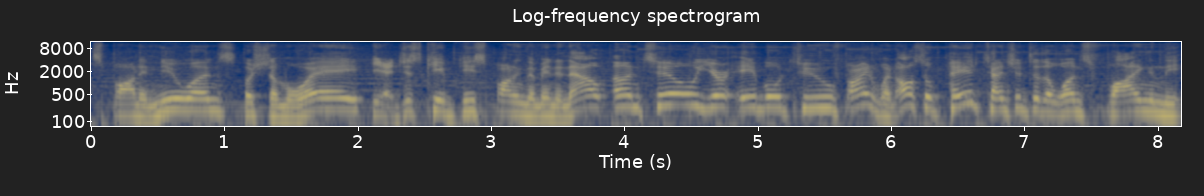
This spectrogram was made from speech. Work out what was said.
spawn in new ones, push them away. Yeah, just keep despawning them in and out until you're able to find one. Also, pay attention to the ones flying in the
